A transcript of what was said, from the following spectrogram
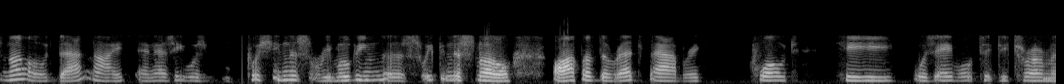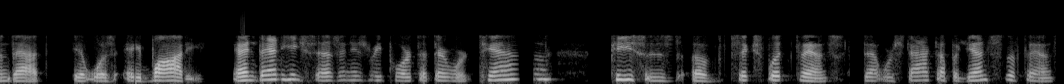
snowed that night and as he was pushing this removing the sweeping the snow off of the red fabric quote he was able to determine that it was a body. And then he says in his report that there were 10 pieces of six foot fence that were stacked up against the fence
